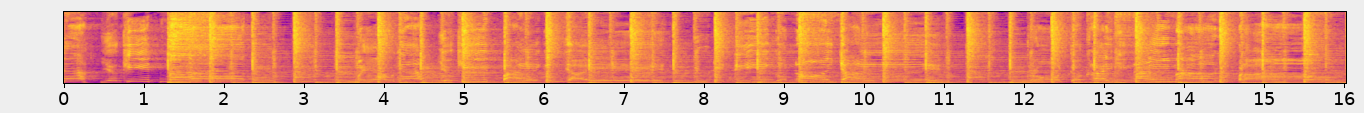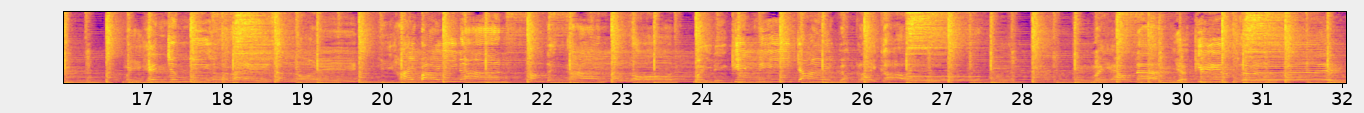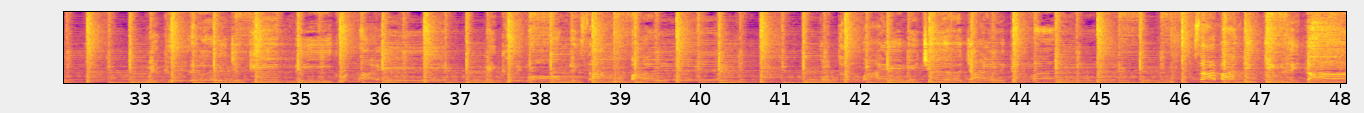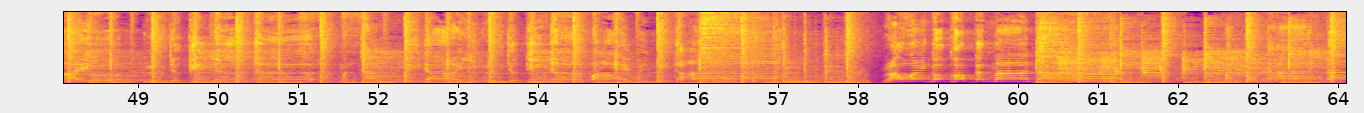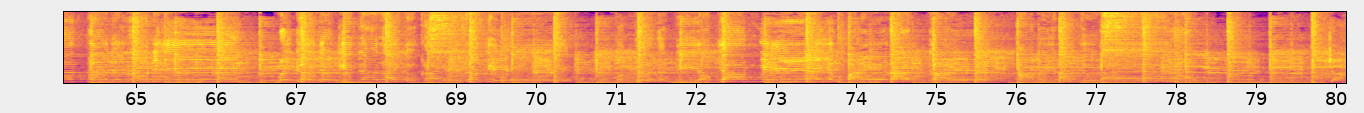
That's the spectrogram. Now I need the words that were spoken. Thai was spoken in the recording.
น้อย่าคิดมาก ไม่เอาน้าอย่าคิดไปกันใหญ่ อยู่ดีๆก็น้อยใจ โกรธกับใครที่ไหนมาหรือเปล่า ไม่เห็นจะมีอะไรสักหน่อย ที่หายไปนานทำแต่งานตลอด ไม่ได้คิดมีใจกับใครเขา ไม่เอาหน่า y aquí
